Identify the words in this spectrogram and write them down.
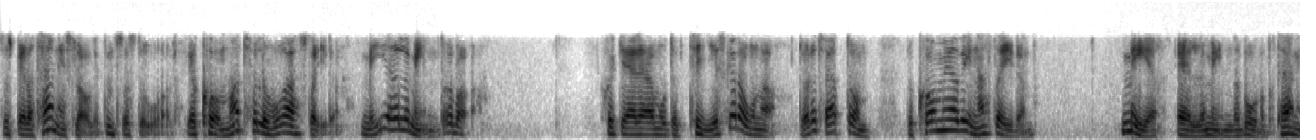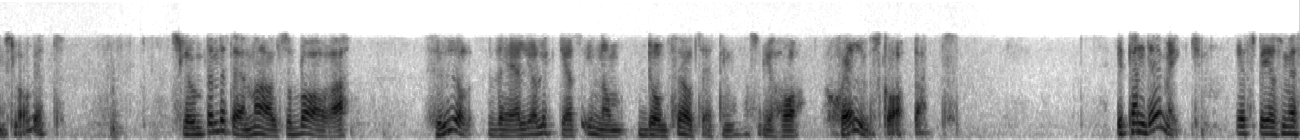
så spelar tärningslaget inte så stor roll. Jag kommer att förlora striden, mer eller mindre bara. Skickar jag däremot upp tio skadoner, då är det tvärtom. Då kommer jag vinna striden. Mer eller mindre beroende på tärningslaget. Slumpen bestämmer alltså bara hur väl jag lyckas inom de förutsättningar som jag har själv skapat. I Pandemic, ett spel som jag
